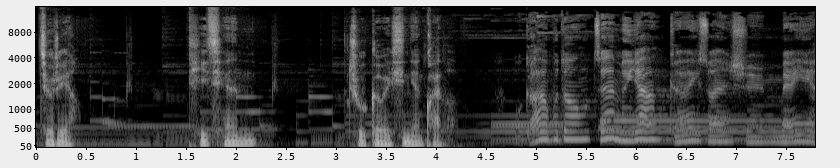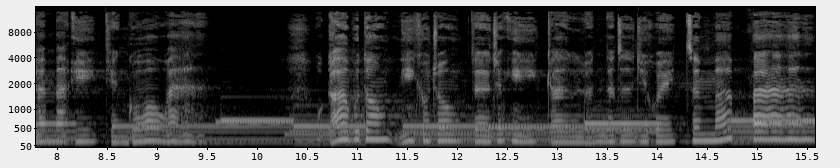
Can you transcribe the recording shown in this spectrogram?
就这样，提前祝各位新年快乐。我搞不懂怎么样可以算是美好把一天过完。我搞不懂你口中的正义感，轮到自己会怎么办？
